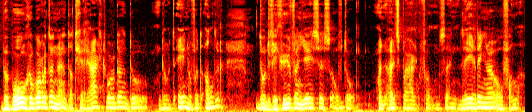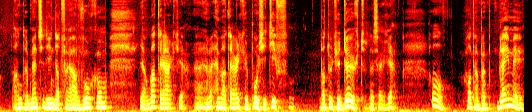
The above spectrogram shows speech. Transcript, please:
bewogen worden, hè, dat geraakt worden door, door het een of het ander, door de figuur van Jezus of door een uitspraak van zijn leerlingen of van andere mensen die in dat verhaal voorkomen. Ja, wat raakt je? En wat raakt je positief? wat doet je deugd? Dan zeg je, ja, oh, God, daar ben ik blij mee.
